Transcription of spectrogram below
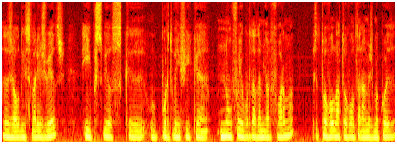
Uh, já o disse várias vezes. E percebeu-se que o Porto Benfica não foi abordado da melhor forma. Estou a, lá estou a voltar à mesma coisa.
